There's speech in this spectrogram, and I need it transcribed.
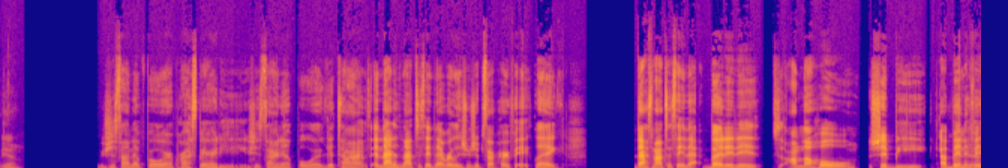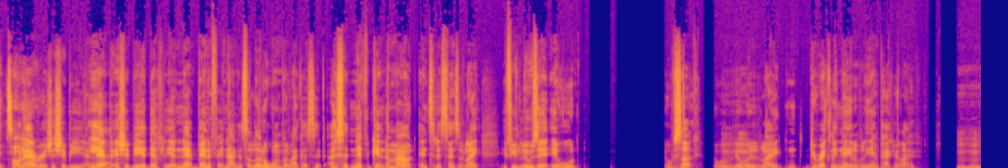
yeah. You should sign up for prosperity. You should sign up for good times. And that is not to say that relationships are perfect. Like that's not to say that, but it is on the whole should be a benefit Yeah. to On you. average, it should be a Yeah. net. It should be a definitely a net benefit, not just a little one, but like a, a significant amount. Into the sense of like, if you lose it, it would, it would suck. It would, it Mhm. would like directly negatively impact your life. Mm-hmm.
